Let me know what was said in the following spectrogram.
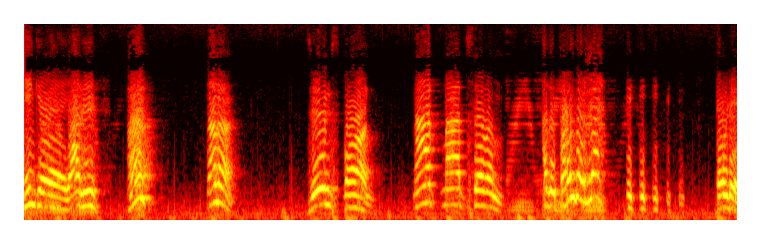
நீங்க யாரு? நானா? James Paul nought nought seven அது பிறந்தர்ல எப்படி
